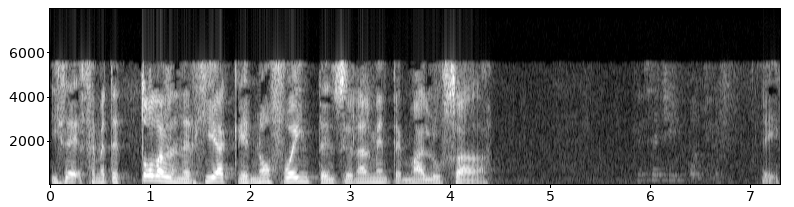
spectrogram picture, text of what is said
y se, mete toda la energía que no fue intencionalmente mal usada. Sí.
